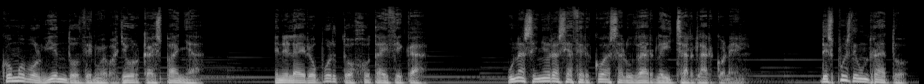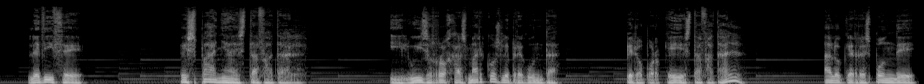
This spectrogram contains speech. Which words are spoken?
cómo volviendo de Nueva York a España, en el aeropuerto JFK, una señora se acercó a saludarle y charlar con él. Después de un rato, le dice, España está fatal. Y Luis Rojas Marcos le pregunta, ¿pero por qué está fatal? A lo que responde,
